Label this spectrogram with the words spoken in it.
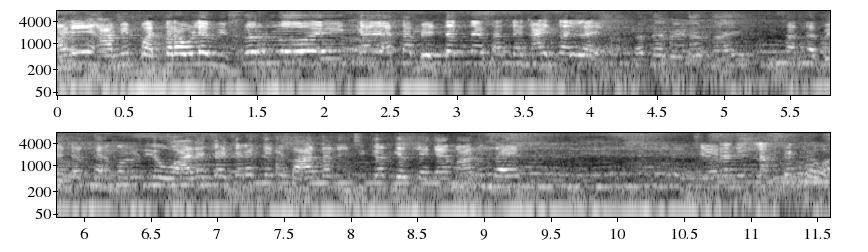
आणि आम्ही पत्रावळे विसरलोय. काय आता भेटत नाही सध्या. काय चाललंय? सध्या भेटत नाही. सध्या भेटत नाही म्हणून वाड्याच्या अचानक त्यांनी भात आणि चिकन घेतलंय. काय माणूस आहे? चेहरा नीट लक्षात ठेवा.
